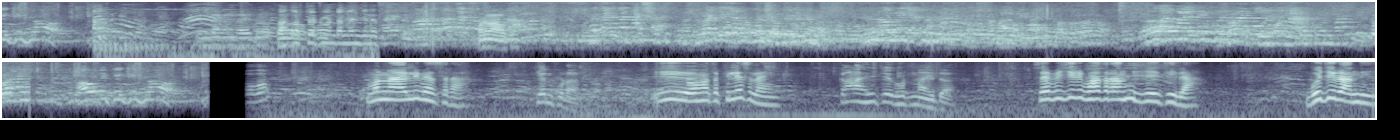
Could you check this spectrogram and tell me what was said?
गया तांको स्टेटमेंट अमेंड जिने पढ़ना होगा मन आइली भेसरा केन पड़ा ई वहां तो प्लेस लाइन काना हिचे घटना इदा से बिजली भात रांधी जैथिला भुजी रांधी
